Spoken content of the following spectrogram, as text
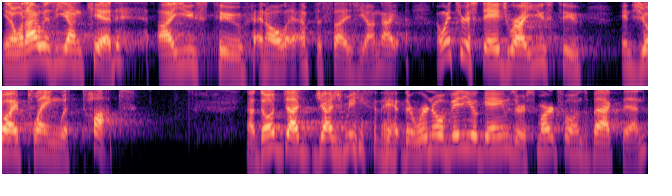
You know, when I was a young kid, I used to, and I'll emphasize young, I, I went through a stage where I used to enjoy playing with tops. Now, don't judge me. There were no video games or smartphones back then.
